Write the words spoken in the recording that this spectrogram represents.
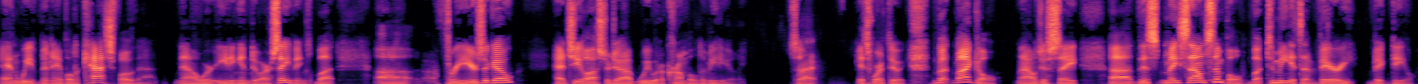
and we've been able to cash flow that. Now we're eating into our savings, but uh, three years ago, had she lost her job, we would have crumbled immediately. So Right. it's worth doing. But my goal, now I'll just say, uh, this may sound simple, but to me, it's a very big deal.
